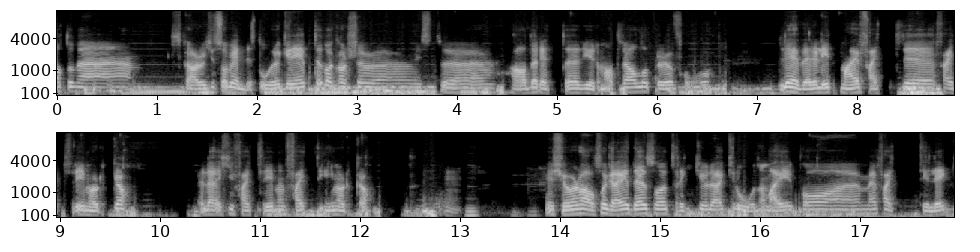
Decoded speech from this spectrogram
at Det skal jo ikke så veldig store grep til. da, Kanskje eh, hvis du har det rette dyrematerialet og prøver å få levere litt mer feit, eh, feitfri mjølka. Eller ikke feitfri, men feit i mjølka. Jeg sjøl har også greid det, så trekker jeg det en krone mer på, eh, med feittillegg.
